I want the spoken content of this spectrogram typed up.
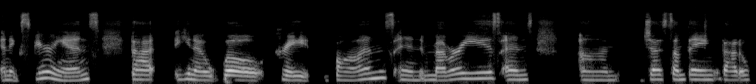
an experience that you know will create bonds and memories and um, just something that'll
